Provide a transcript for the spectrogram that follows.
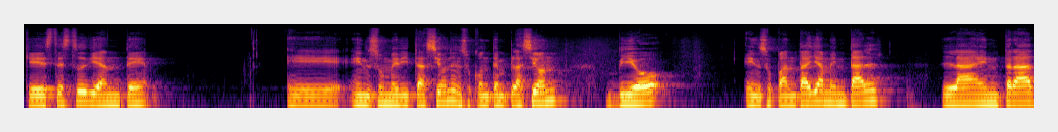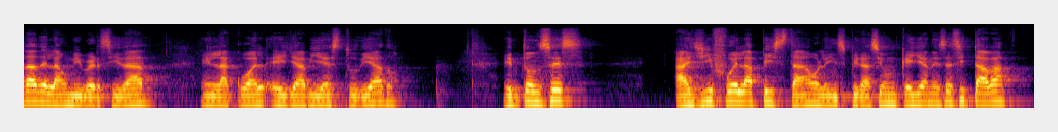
que este estudiante eh, en su meditación, en su contemplación, vio en su pantalla mental la entrada de la universidad en la cual ella había estudiado. Entonces, allí fue la pista o la inspiración que ella necesitaba,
